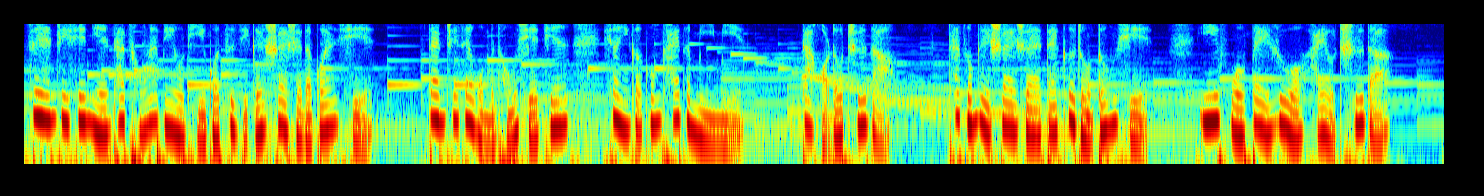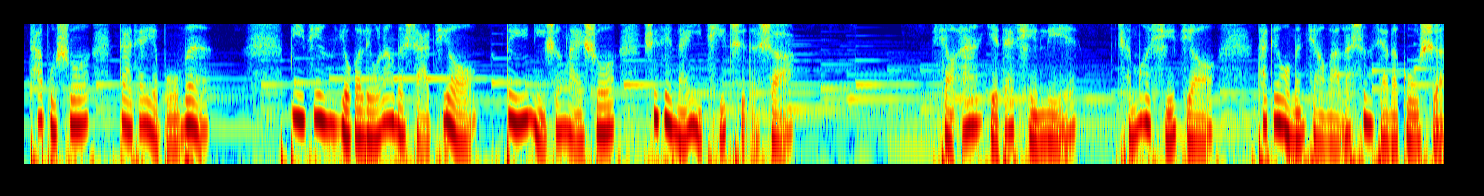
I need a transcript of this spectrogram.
虽然这些年他从来没有提过自己跟帅帅的关系。但这在我们同学间像一个公开的秘密，大伙儿都知道。他总给帅帅带各种东西，衣服、被褥，还有吃的。他不说，大家也不问。毕竟有个流浪的傻舅，对于女生来说是件难以启齿的事儿。小安也在群里，沉默许久，他给我们讲完了剩下的故事。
